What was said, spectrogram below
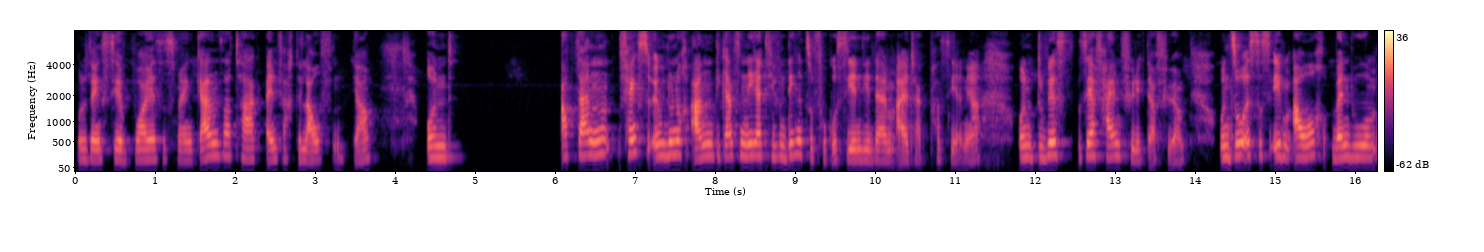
Und du denkst dir, boah, jetzt ist mein ganzer Tag einfach gelaufen, ja. Und ab dann fängst du irgendwie nur noch an, die ganzen negativen Dinge zu fokussieren, die in deinem Alltag passieren, ja. Und du wirst sehr feinfühlig dafür. Und so ist es eben auch, wenn du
